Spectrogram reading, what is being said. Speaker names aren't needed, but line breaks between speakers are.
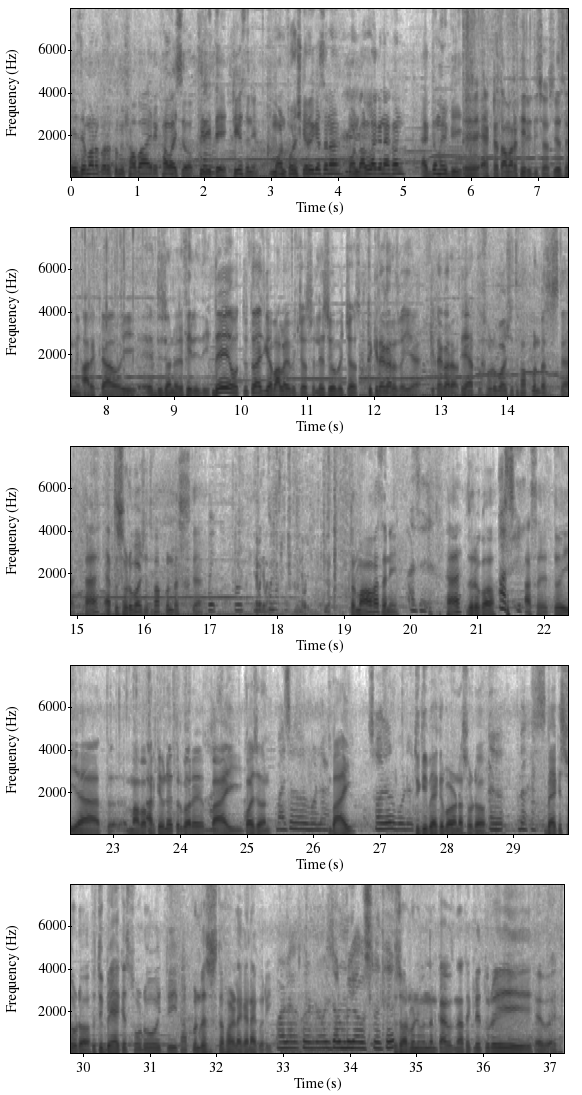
এই যে মনে করো তুমি সবাই খাওয়াইছো ফ্রিতে ঠিক আছে নি মন পরিষ্কার হয়ে গেছে না মন ভালো লাগে না এখন একদম হেভি একটা তো আমার ফিরে দিছ ঠিক আছে নি আরেকটা ওই দুজনের ফিরে দি দে ও তুই তো আজকে ভালো হয়ে বেচছস লেসু হয়ে বেচছস তুই কিতা করস ভাইয়া কিতা করো তুই এত ছোট বয়সে তো ফাপকন বেসিস কা হ্যাঁ এত ছোট বয়সে তো ফাপকন বেসিস কা তোর মা বাবা আছে নি? হ্যাঁ জোরে ক।
আছে।
তো ইয়া তো- মা বাবা আর কেউ নেই তোর ঘরে ভাই কয়জন
ভাই
তুই কি ব্যাগের বড় না ছোট ব্যাগে ছোট তো তুই ব্যাগে ছোট ওই তুই পাপকন বেচছস কা পড়ালেখা না করি
পড়ালেখা করে না, ওই জন্ম
নিবন্ধন কাগজ না থাকলে তোর এই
